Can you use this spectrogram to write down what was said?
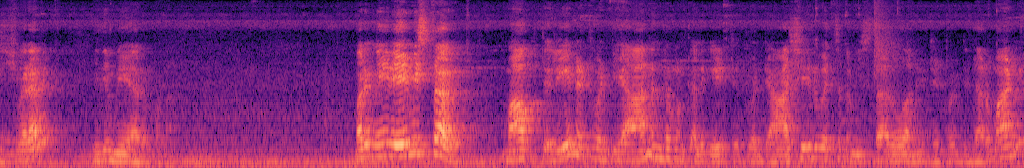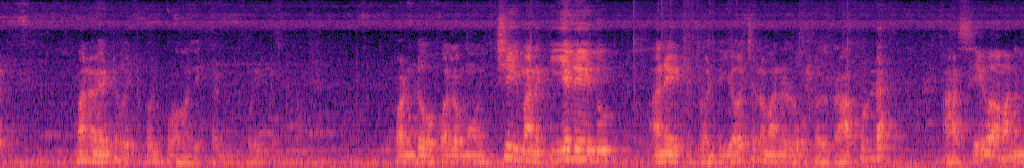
ఈశ్వర ఇది మీ అర్పణ. మరి మీరేమిస్తారు? మాకు తెలియనటువంటి ఆనందం కలిగేటటువంటి ఆశీర్వచనం ఇస్తారు అనేటటువంటి ధర్మాన్ని మనం వెంట పెట్టుకొని పోవాలి ఇక్కడ నుండి పోయేటప్పుడు. పండు పొలము ఇచ్చి మనకి ఇయ్యలేదు అనేటటువంటి యోచన మన లోపల రాకుండా ఆ సేవ మనం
